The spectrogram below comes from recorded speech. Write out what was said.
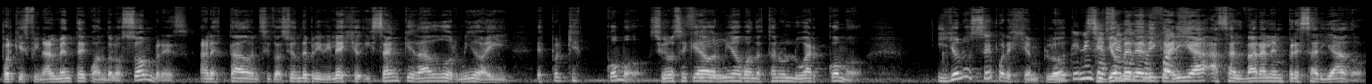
Porque finalmente cuando los hombres han estado en situación de privilegio y se han quedado dormidos ahí, es porque es cómodo. Si uno se queda dormido cuando está en un lugar cómodo. Y yo no sé, por ejemplo, No si yo me dedicaría a salvar al empresariado.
